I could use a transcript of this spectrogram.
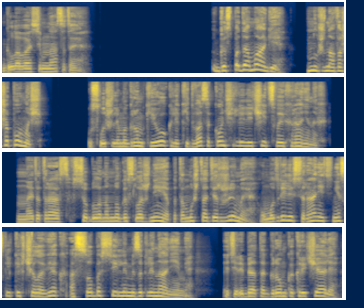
Глава 17. «Господа маги, нужна ваша помощь!» Услышали мы громкий оклик, едва закончили лечить своих раненых. На этот раз все было намного сложнее, потому что одержимые умудрились ранить нескольких человек особо сильными заклинаниями. Эти ребята громко кричали,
